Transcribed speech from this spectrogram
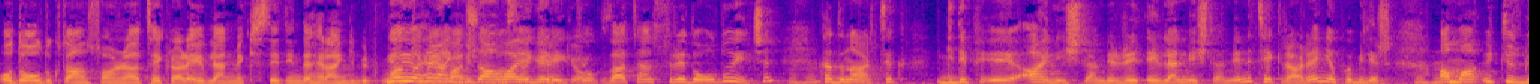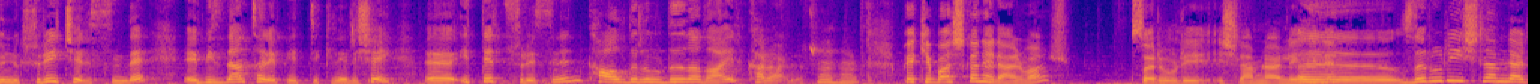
o dolduktan sonra tekrar evlenmek istediğinde herhangi bir mahkemeye yok, yok, herhangi bir davaya gerek, gerek yok. yok. Zaten süre dolduğu için hı hı. kadın artık gidip e, aynı işlemleri evlenme işlemlerini tekraren yapabilir. Hı hı. Ama 300 günlük süre içerisinde e, bizden talep ettikleri şey e, iddet süresinin kaldırıldığına dair karardır. Hı hı. Peki başka neler var? Zaruri işlemlerle ilgili? Ee, zaruri işlemler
